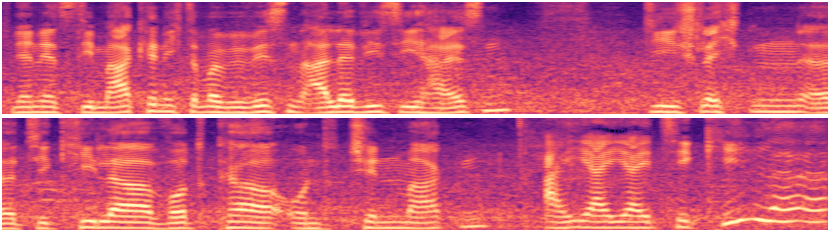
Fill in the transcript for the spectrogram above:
Ich nenne jetzt die Marke nicht, aber wir wissen alle, wie sie heißen. Die schlechten äh, Tequila, Wodka und Gin-Marken. Eieiei, Tequila.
